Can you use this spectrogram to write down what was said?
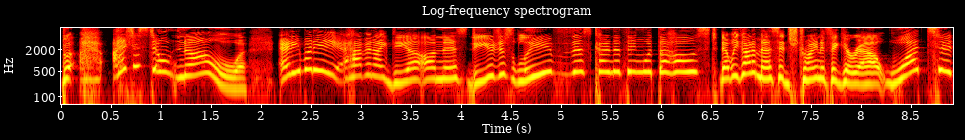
But I just don't know. Anybody have an idea on this? Do you just leave this kind of thing with the host? Now, we got a message trying to figure out what to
